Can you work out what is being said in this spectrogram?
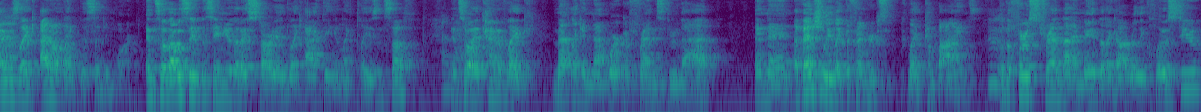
I, I was like, I don't like this anymore. And so that was the the same year that I started like acting in like plays and stuff. Okay. And so I kind of like met like a network of friends through that. and then eventually like the friend groups like combined. Hmm. But the first friend that I made that I got really close to,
